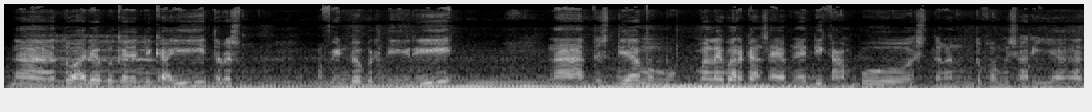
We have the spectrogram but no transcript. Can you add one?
nah itu ada pilkada DKI terus Mavindo berdiri nah terus dia melebarkan sayapnya di kampus dengan bentuk komisariat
